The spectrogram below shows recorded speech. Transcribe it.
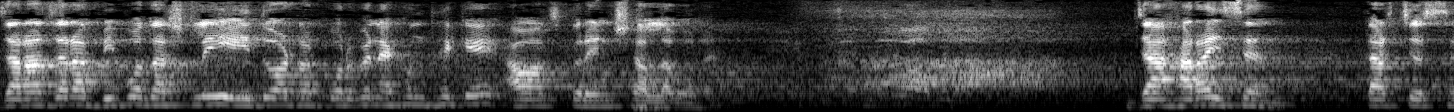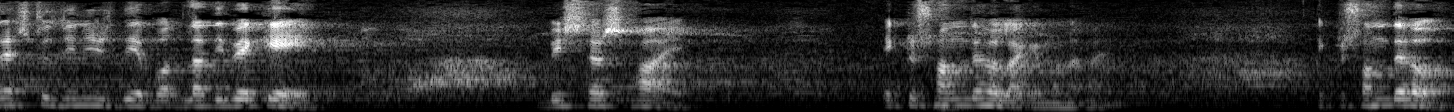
যারা যারা বিপদ আসলে এই দোয়াটা পড়বেন এখন থেকে, আওয়াজ করে ইনশাআল্লাহ বলেন। যা হারাইছেন, তার চেয়ে শ্রেষ্ঠ জিনিস দিয়ে বদলা দিবে কে? বিশ্বাস হয়। একটু সন্দেহ লাগে মনে হয়। একটু সন্দেহ?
